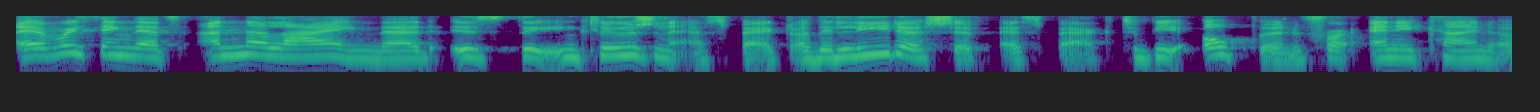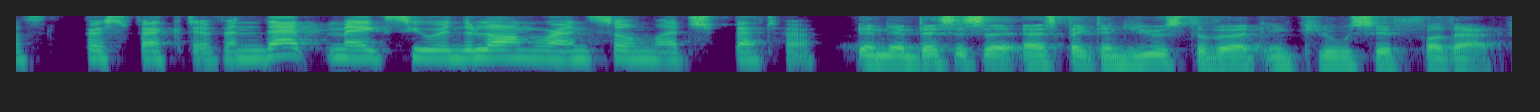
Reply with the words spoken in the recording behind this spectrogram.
everything that's underlying that is the inclusion aspect or the leadership aspect to be open for any kind of perspective. And that makes you in the long run so much better. And, and this is an aspect and use the word inclusive for that.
